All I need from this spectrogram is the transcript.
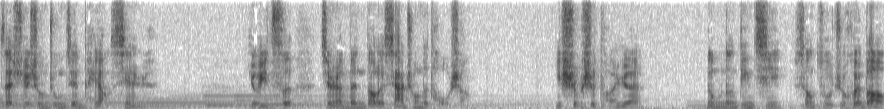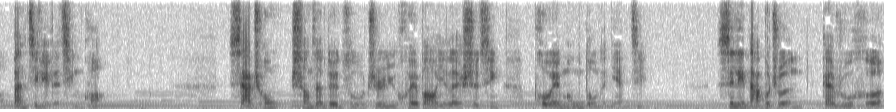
在学生中间培养线人。有一次竟然问到了夏冲的头上：“你是不是团员？能不能定期向组织汇报班级里的情况？”夏冲尚在对组织与汇报一类事情颇为懵懂的年纪，心里拿不准该如何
